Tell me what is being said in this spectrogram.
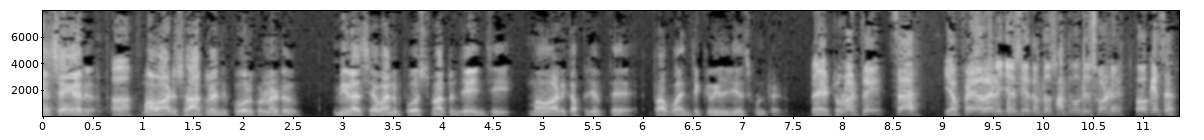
ఎస్ఐ గారు. మా వాడు షాక్ లోంచి కోలుకున్నాడు. మీరు ఆ శవాన్ని పోస్ట్ మార్టం చేయించి మా వాడికి అప్పచెప్తే పాప అంత్యక్రియలు చేసుకుంటాడు. రే two not three sir. FIR ready చేసి సంతకం తీసుకోండి. Okay sir.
